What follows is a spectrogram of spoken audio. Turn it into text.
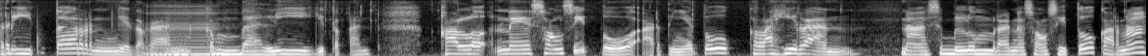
return gitu kan, Hmm. kembali gitu kan. Kalau Renaissance itu artinya tuh kelahiran. Nah, sebelum Renaissance itu karena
